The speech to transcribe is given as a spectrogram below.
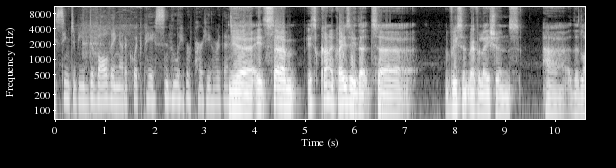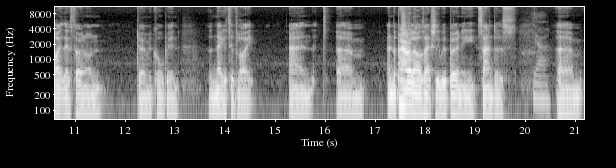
seem to be devolving at a quick pace in the Labour Party over there? Yeah, it's um, it's kind of crazy that uh, recent revelations, uh, the light they've thrown on Jeremy Corbyn, the negative light, and um, and the parallels actually with Bernie Sanders. Yeah. Um,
